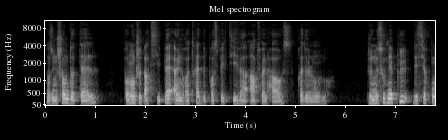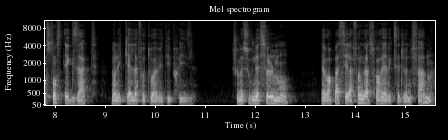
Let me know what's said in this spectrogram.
dans une chambre d'hôtel pendant que je participais à une retraite de prospective à Hartwell House, près de Londres. Je ne me souvenais plus des circonstances exactes dans lesquelles la photo avait été prise. Je me souvenais seulement d'avoir passé la fin de la soirée avec cette jeune femme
